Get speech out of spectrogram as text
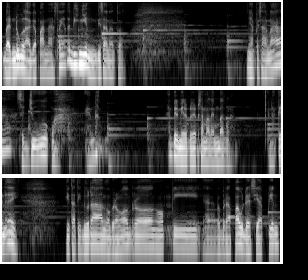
Bandung lah agak panas. Ternyata dingin di sana tuh. Nyampe sana sejuk wah enak. Hampir mirip-mirip sama Lembang lah. Enakin eh kita tiduran ngobrol-ngobrol ngopi. Ya, beberapa udah siapin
